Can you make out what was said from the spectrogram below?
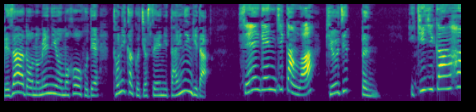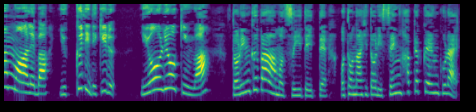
デザートのメニューも豊富で、とにかく女性に大人気だ。制限時間は ?90 分。1時間半もあればゆっくりできる。利用料金はドリンクバーもついていて、大人一人1800円ぐらい。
